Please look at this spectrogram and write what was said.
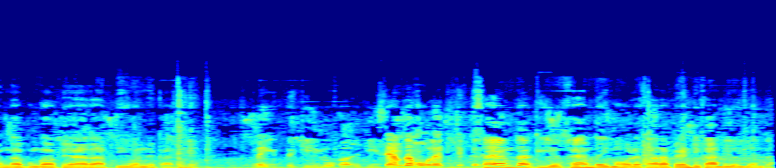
ਪੰਗਾ ਪੁੰਗਾ ਪਿਆ ਰਾਤੀ ਉਹਨੇ ਕਰਕੇ। ਨਹੀਂ ਤੇ ਕੀ ਲੋਕਾਂ ਕੀ ਸਹਿਮ ਦਾ ਮਾਹੌਲ ਹੈ ਕੀ ਚੱਕਰ ਸਹਿਮ ਦਾ ਕੀ ਸਹਿਮ ਦਾ ਹੀ ਮਾਹੌਲ ਹੈ ਸਾਰਾ ਪਿੰਡ ਹੀ ਖਾਲੀ ਹੋਈ ਜਾਂਦਾ।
